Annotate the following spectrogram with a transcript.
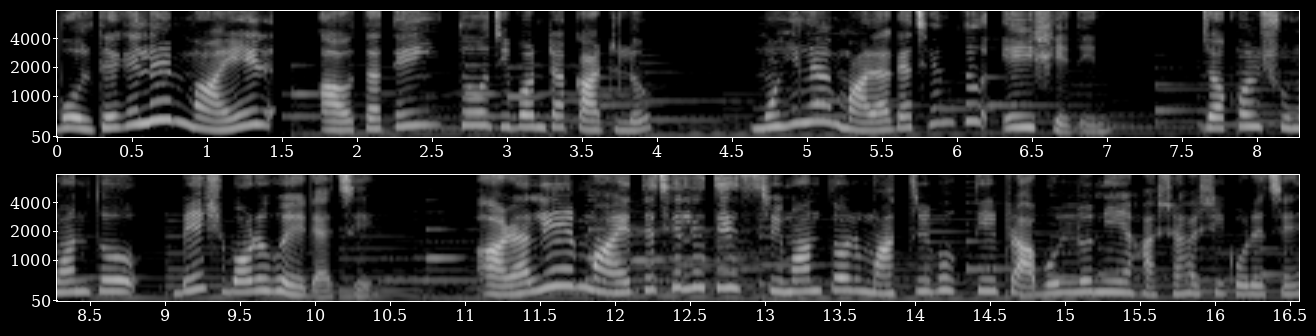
বলতে গেলে মায়ের আওতাতেই তো জীবনটা কাটলো। মহিলা মারা গেছেন তো এই সেদিন। যখন সুমন্ত বেশ বড় হয়ে গেছে। আড়ালে মায়েতে ছেলেতে শ্রীমন্তর মাতৃভক্তির প্রাবল্য নিয়ে হাসাহাসি করেছে।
